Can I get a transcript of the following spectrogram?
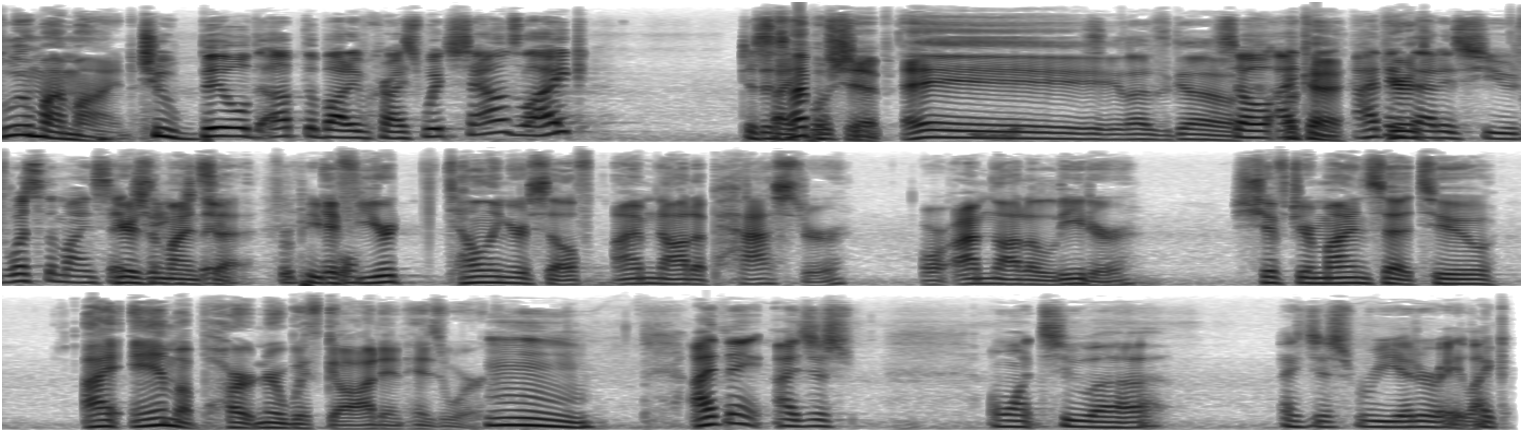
Blew my mind. to build up the body of Christ, which sounds like discipleship. Discipleship. Hey, let's go. So I okay, think I think here's- that is huge. What's the mindset? here's the mindset for people. If you're telling yourself, "I'm not a pastor" or "I'm not a leader," shift your mindset to, "I am a partner with God in His work." Mm. I think I just I want to uh I just reiterate like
